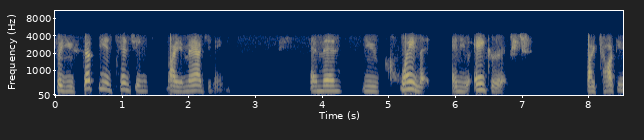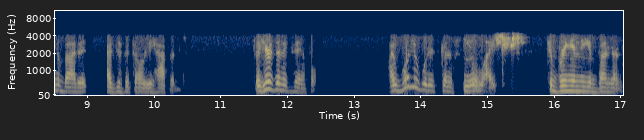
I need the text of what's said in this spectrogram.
So you set the intention by imagining, and then you claim it and you anchor it by talking about it as if it's already happened. So here's an example. I wonder what it's going to feel like to bring in the abundance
